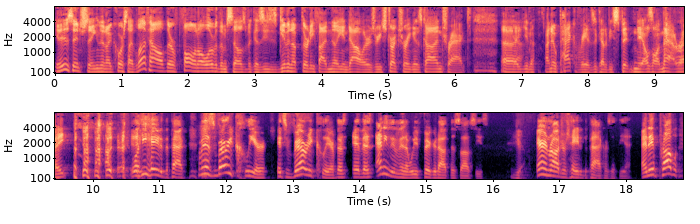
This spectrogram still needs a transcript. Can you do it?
it is interesting. And then of course I love how they're falling all over themselves because he's given up thirty five million dollars restructuring his contract. Uh, Yeah. you know, I know Packer fans have got to be spitting nails on that, right? Well, he hated the pack. I mean, it's very clear. It's very clear. If there's if there's anything that we figured out this offseason, Yeah. Aaron Rodgers hated the Packers at the end, and it probably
